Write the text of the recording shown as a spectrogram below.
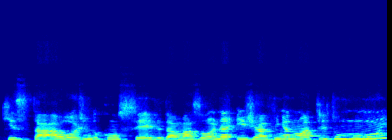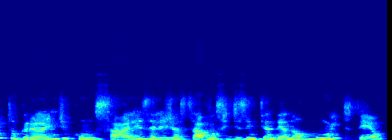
que está hoje no Conselho da Amazônia e já vinha num atrito muito grande com o Salles, eles já estavam se desentendendo há muito tempo.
